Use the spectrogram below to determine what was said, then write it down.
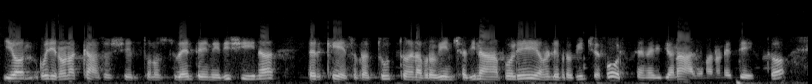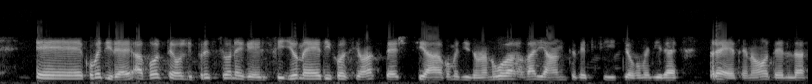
Io quindi non a caso ho scelto uno studente di medicina perché soprattutto nella provincia di Napoli o nelle province forse meridionali, ma non è detto, e, come dire, a volte ho l'impressione che il figlio medico sia una specie, sia dire, una nuova variante del figlio, come dire, prete, no? del,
